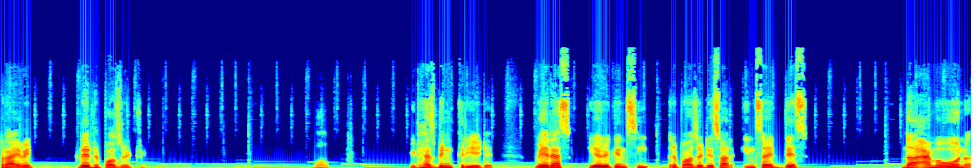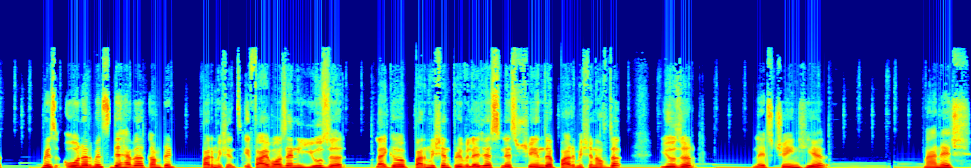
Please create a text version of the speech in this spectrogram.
private create repository. Wow. It has been created. Whereas here you can see repositories are inside this. The i'm a owner. Means owner means they have a complete permissions. If i was an user like a permission privileges let's change the permission of the user. Let's change here manage.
